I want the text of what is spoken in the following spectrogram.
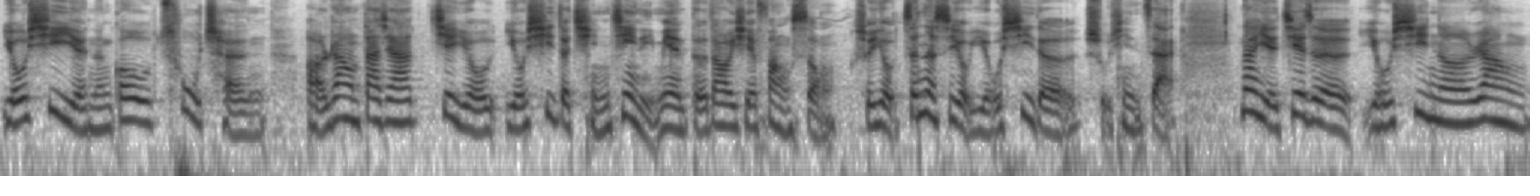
游戏也能够促成呃，让大家借由游戏的情境里面得到一些放松，所以有真的是有游戏的属性在。那也借着游戏呢，让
